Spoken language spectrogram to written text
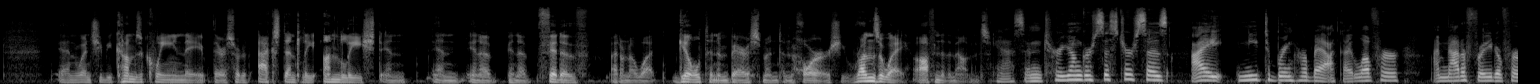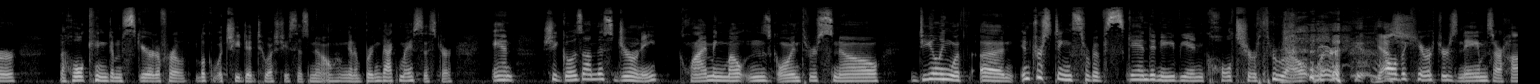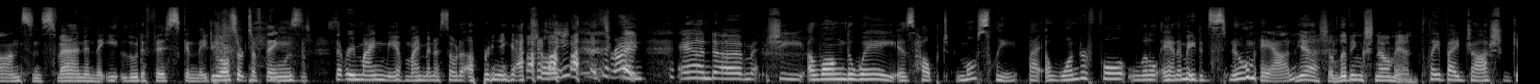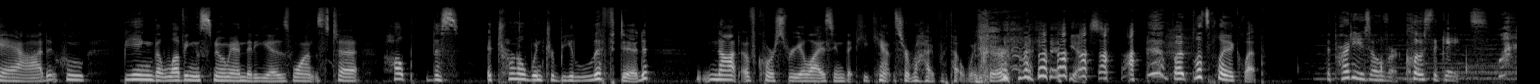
and when she becomes a queen, they they're sort of accidentally unleashed in and in a in a fit of I don't know what guilt and embarrassment and horror. She runs away off into the mountains. Yes, and her younger sister says, I need to bring her back. I love her. I'm not afraid of her. The whole kingdom's scared of her. Look at what she did to us. She says, No, I'm going to bring back my sister. And she goes on this journey, climbing mountains, going through snow, dealing with an interesting sort of Scandinavian culture throughout where Yes. all the characters' names are Hans and Sven, and they eat lutefisk and they do all sorts of things that remind me of my Minnesota upbringing, actually. That's right. And, and um, she, along the way, is helped mostly by a wonderful little animated snowman Yes, a living snowman. played by Josh Gad, who, being the loving snowman that he is, wants to help this eternal winter be lifted. Not, of course, realizing that he can't survive without winter. yes. but let's play a clip. The party is over. Close the gates. What?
